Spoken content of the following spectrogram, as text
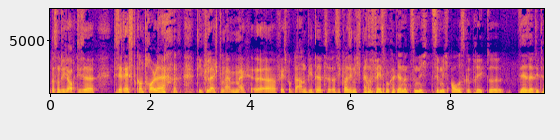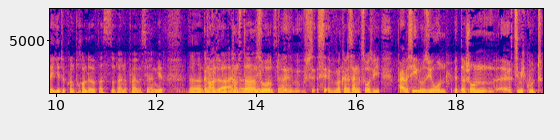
dass natürlich auch diese diese Restkontrolle, die vielleicht mein, mein, äh, Facebook da anbietet, dass ich quasi nicht Also Facebook hat ja eine ziemlich ziemlich ausgeprägte, sehr sehr detaillierte Kontrolle, was so deine Privacy angeht. Äh, Genau, also du ein- kannst äh, da nehmen so, kannst, ja. äh, man könnte sagen, sowas wie Privacy-Illusion wird da schon äh, ziemlich gut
